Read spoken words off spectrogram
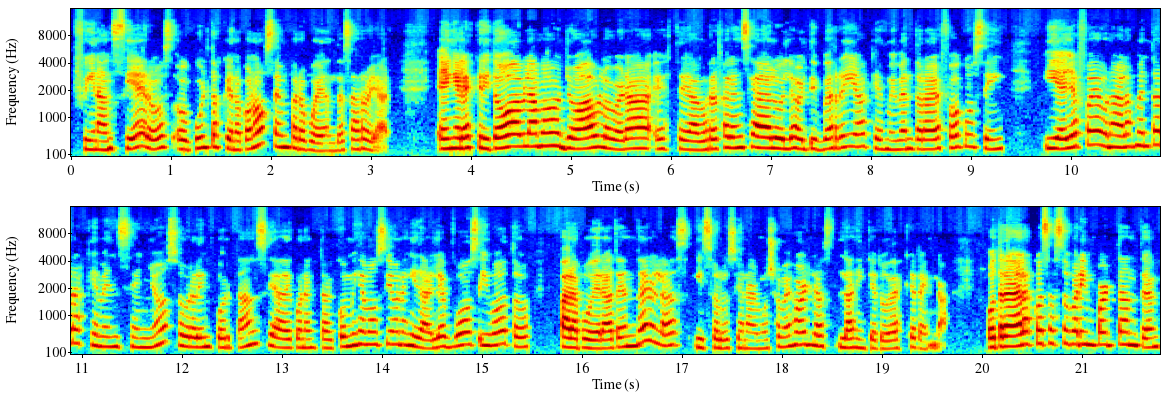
financieros ocultos que no conocen, pero pueden desarrollar. En el escrito hablamos, yo hablo, ¿verdad? Este, hago referencia a Lourdes Ortiz Berrías, que es mi mentora de Focusing, y ella fue una de las mentoras que me enseñó sobre la importancia de conectar con mis emociones y darle voz y voto para poder atenderlas y solucionar mucho mejor las, las inquietudes que tenga. Otra de las cosas súper importantes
